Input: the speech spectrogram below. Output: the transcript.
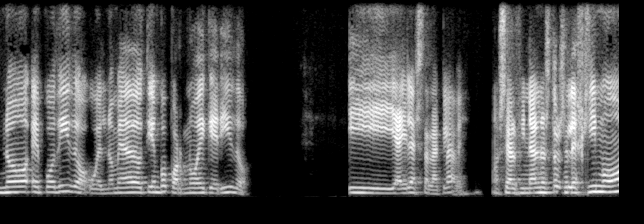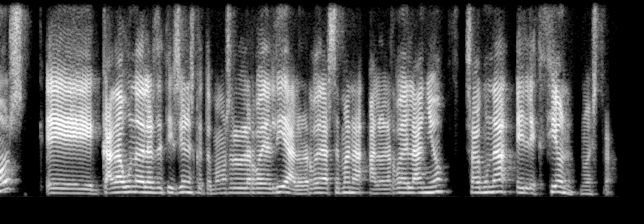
no he podido o el no me ha dado tiempo por no he querido. Y ahí está la clave. O sea, al final nosotros elegimos eh, cada una de las decisiones que tomamos a lo largo del día, a lo largo de la semana, a lo largo del año, es alguna elección nuestra.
